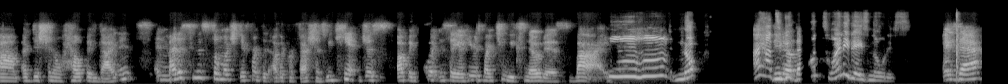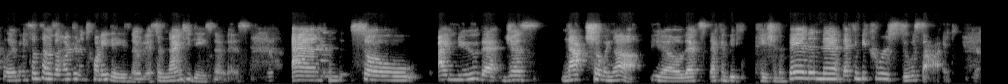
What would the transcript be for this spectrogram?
um, additional help and guidance. And medicine is so much different than other professions. We can't just up and quit and say, oh, here's my two weeks notice, bye. Mm-hmm. Nope. I had to you know, give 20 days notice. Exactly. I mean, sometimes 120 days notice or 90 days notice. And so I knew that just not showing up, you know, that's that can be patient abandonment, that can be career suicide. Yep.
